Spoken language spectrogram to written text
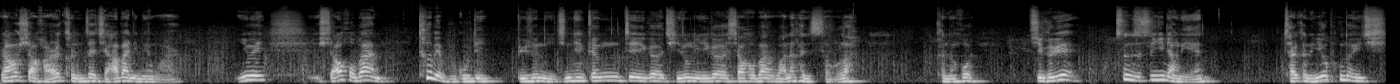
然后小孩可能在甲板里面玩。因为小伙伴特别不固定，比如说你今天跟这个其中一个小伙伴玩的很熟了，可能会几个月，甚至是一两年，才可能又碰到一起。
